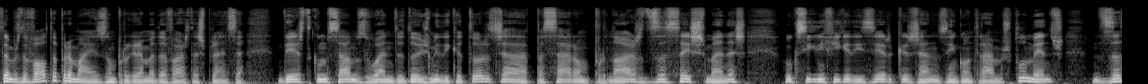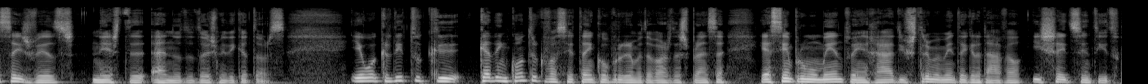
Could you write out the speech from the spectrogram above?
Estamos de volta para mais um programa da Voz da Esperança. Desde que começámos o ano de 2014, já passaram por nós 16 semanas, o que significa dizer que já nos encontramos pelo menos 16 vezes neste ano de 2014. Eu acredito que cada encontro que você tem com o programa da Voz da Esperança é sempre um momento em rádio extremamente agradável e cheio de sentido.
